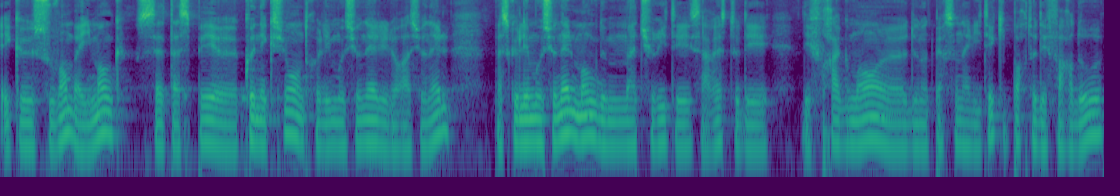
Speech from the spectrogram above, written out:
et que souvent bah, il manque cet aspect euh, connexion entre l'émotionnel et le rationnel, parce que l'émotionnel manque de maturité, ça reste des, des fragments euh, de notre personnalité qui portent des fardeaux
